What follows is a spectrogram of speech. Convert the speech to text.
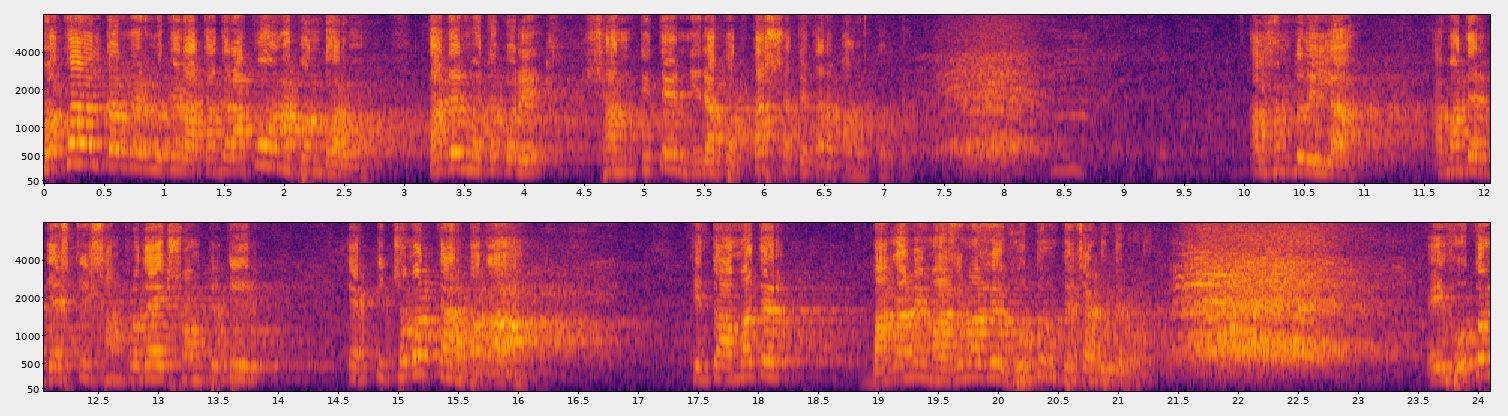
সকল ধর্মের লোকেরা তাদের আপন আপন ধর্ম, তাদের মতো করে শান্তিতে, নিরাপত্তার সাথে তারা পালন করবে। আলহামদুলিল্লাহ, আমাদের দেশটি সাম্প্রদায়িক সম্প্রীতির একটি চমৎকার বাগান। কিন্তু আমাদের বাগানে মাঝে মাঝে হুতুম পেঁচা ঢুকে পড়ে। এই হুতুম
